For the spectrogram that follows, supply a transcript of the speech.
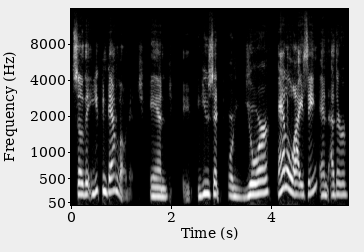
so that you can download it and eh, use it for your analyzing and other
